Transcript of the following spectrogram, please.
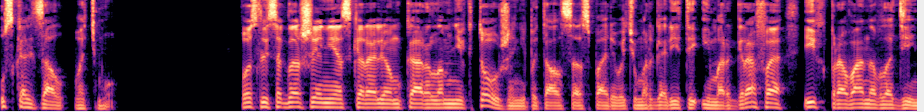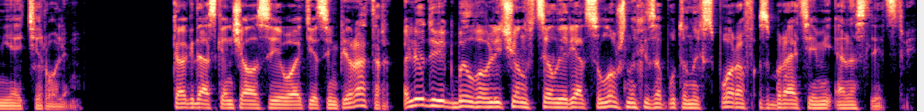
ускользал во тьму. После соглашения с королем Карлом никто уже не пытался оспаривать у Маргариты и Марграфа их права на владение Тиролем. Когда скончался его отец-император, Людвиг был вовлечен в целый ряд сложных и запутанных споров с братьями о наследстве.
